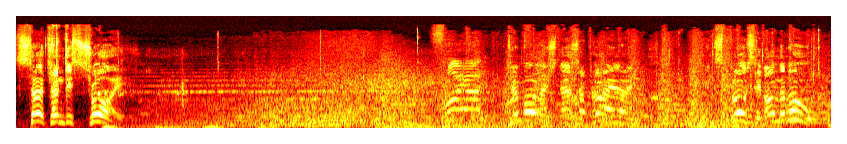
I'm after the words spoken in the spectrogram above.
Search and destroy. Feuern! Demolish their supply lines. Explosive on the move.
